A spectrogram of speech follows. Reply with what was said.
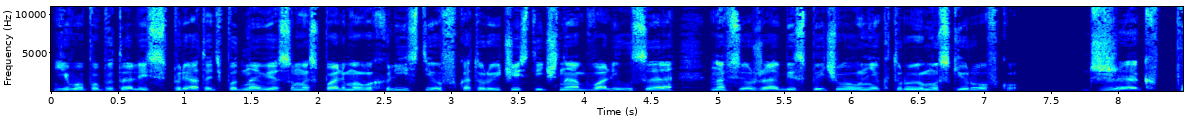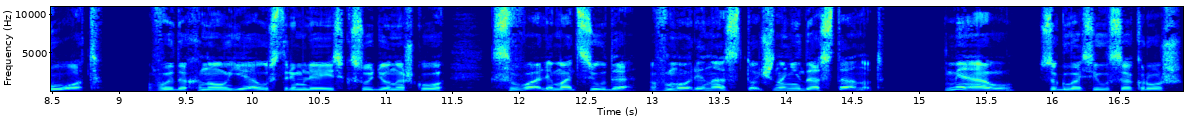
Его попытались спрятать под навесом из пальмовых листьев, который частично обвалился, но все же обеспечивал некоторую маскировку. Джекпот! Выдохнул я, устремляясь к суденышку. «Свалим отсюда! В море нас точно не достанут!» «Мяу!» — согласился Крош.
